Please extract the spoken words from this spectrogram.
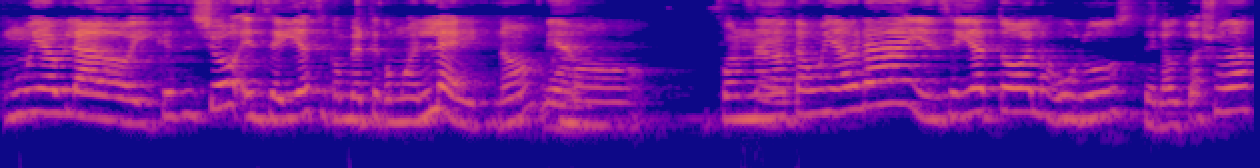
muy hablado y qué sé yo, enseguida se convierte como en ley, ¿no? Bien. Como fue una Sí. nota muy hablada y enseguida todos los gurús de la autoayuda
